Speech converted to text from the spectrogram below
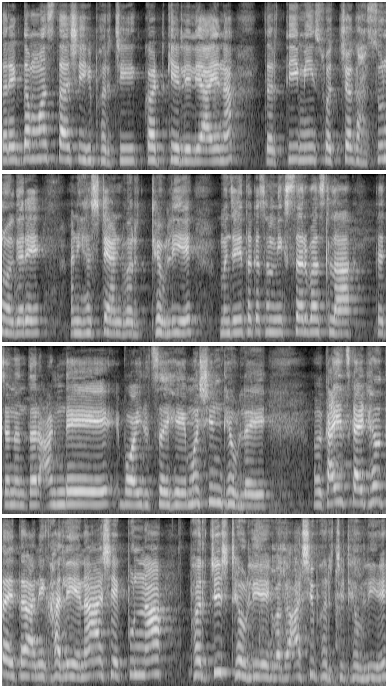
तर एकदम मस्त अशी ही फरची कट केलेली आहे ना तर ती मी स्वच्छ घासून वगैरे आणि ह्या स्टँडवर ठेवली आहे. म्हणजे इथं कसं मिक्सर बसला त्याच्यानंतर अंडे बॉईलचं हे मशीन ठेवलं आहे काहीच काही ठेवता येतं आणि खाली आहे ना अशी एक पुन्हा फरचीच ठेवली आहे बघा अशी फरची ठेवली आहे.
